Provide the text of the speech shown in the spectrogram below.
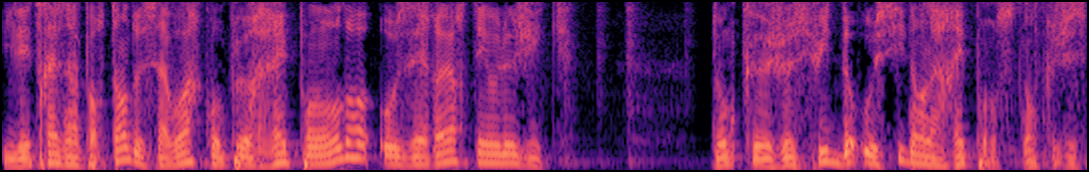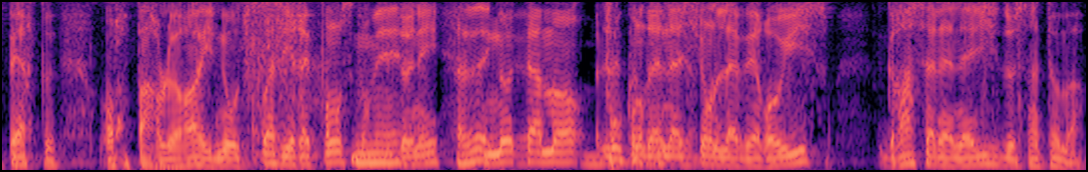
Il est très important de savoir qu'on peut répondre aux erreurs théologiques. Donc euh, je suis aussi dans la réponse. Donc j'espère que on reparlera une autre fois des réponses qu'on peut donner, notamment la condamnation de l'avéroïsme grâce à l'analyse de saint Thomas.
